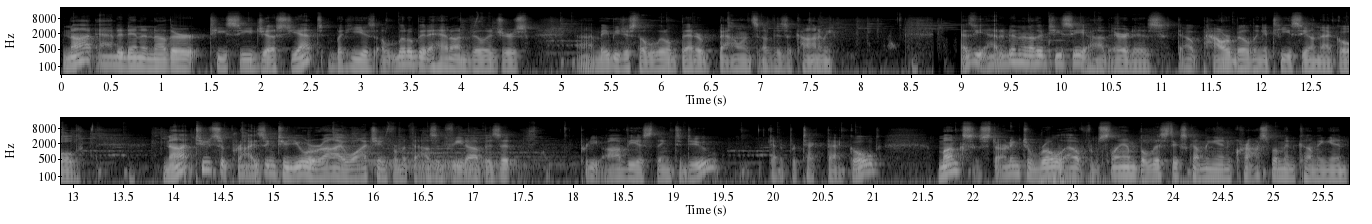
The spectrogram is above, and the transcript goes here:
not added in another TC just yet, but he is a little bit ahead on villagers. Uh, maybe just a little better balance of his economy. Has he added in another TC? Ah, there it is. DauT power building a TC on that gold. Not too surprising to you or I watching from a thousand feet up, is it? Pretty obvious thing to do. Got to protect that gold. Monks starting to roll out from Slam. Ballistics coming in. Crossbowmen coming in.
